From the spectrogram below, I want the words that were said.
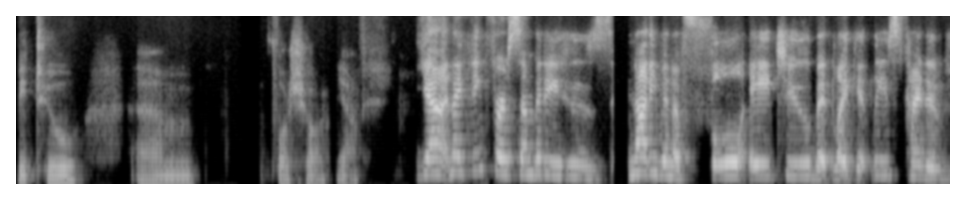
B2 um, for sure. Yeah. Yeah. And I think for somebody who's not even a full A2, but like at least kind of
